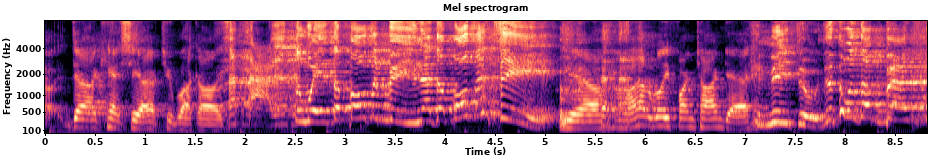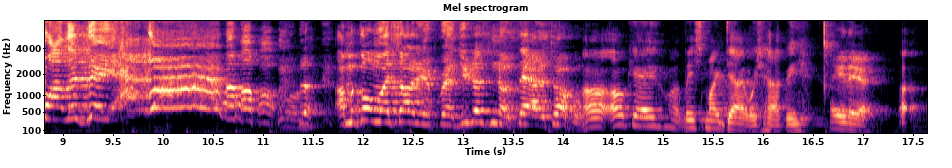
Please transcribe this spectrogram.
Uh, Dad, I can't see. I have two black eyes. That's the way it's supposed to be. You're not supposed to see. Yeah, I had a really fun time, Dad. Me too. This I'm gonna go on my side of your friends. You just you know stay out of trouble. Uh, okay. Well, at least my dad was happy. Hey there. Uh,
